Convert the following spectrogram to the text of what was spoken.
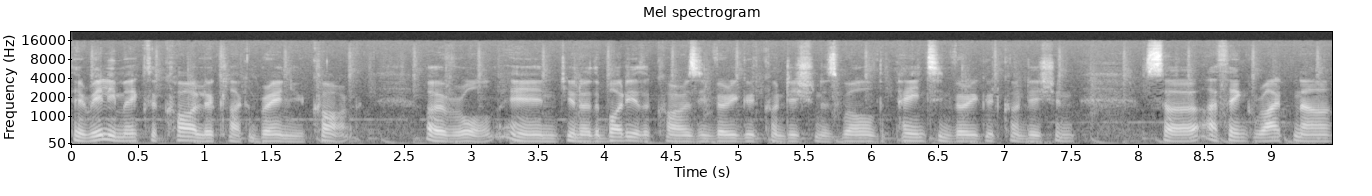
They really make the car look like a brand new car overall. And you know the body of the car is in very good condition as well. The paint's in very good condition. So I think right now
